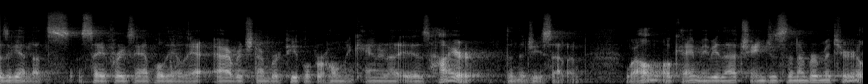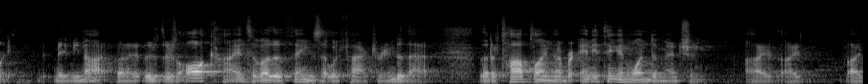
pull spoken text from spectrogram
Because again, let's say, for example, you know, the average number of people per home in Canada is higher than the G7. Well, okay, maybe that changes the number materially. Maybe not, but I, there's, there's all kinds of other things that would factor into that. That a top line number, anything in one dimension, I, I, I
